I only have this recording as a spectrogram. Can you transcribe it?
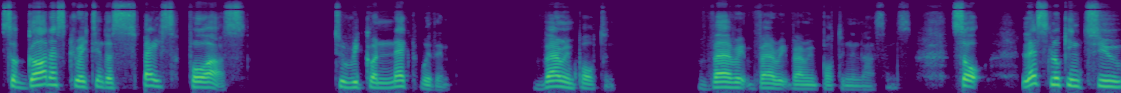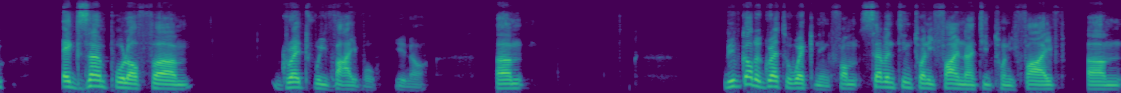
So God has created the space for us to reconnect with Him. Very important. Very, very, very important in that sense. So let's look into example of um, great revival. You know, um, we've got a great awakening from 1725, 1925. Um,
